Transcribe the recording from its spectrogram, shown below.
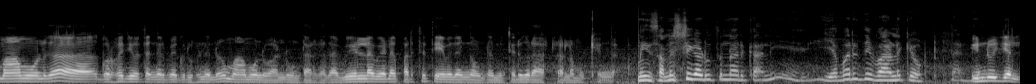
మామూలుగా గృహ జీవితం గడిపే గృహిణులు మామూలు వాళ్ళు ఉంటారు కదా. వీళ్ళ వీళ్ళ పరిస్థితి ఏ విధంగా ఉంటుంది తెలుగు రాష్ట్రాల్లో ముఖ్యంగా? మీ సమిష్టిగా అడుగుతున్నారు కానీ ఎవరిది వాళ్ళకే ఉంటుందండి. ఇండివిజువల్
